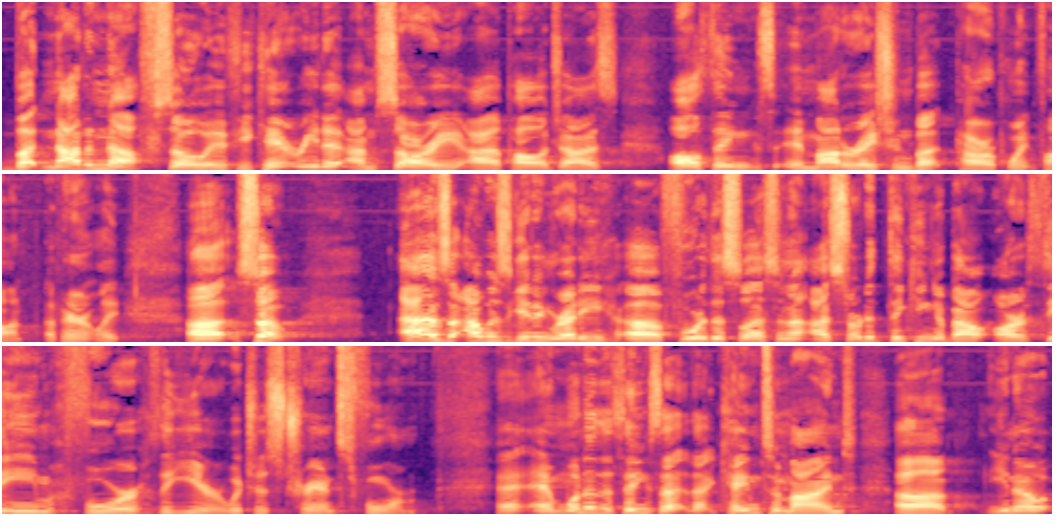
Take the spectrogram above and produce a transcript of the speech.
but not enough. So if you can't read it, I'm sorry. I apologize all things in moderation but PowerPoint font, apparently. Uh, so, as I was getting ready uh, for this lesson, I started thinking about our theme for the year, which is transform. And one of the things that, that came to mind, uh, you know,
